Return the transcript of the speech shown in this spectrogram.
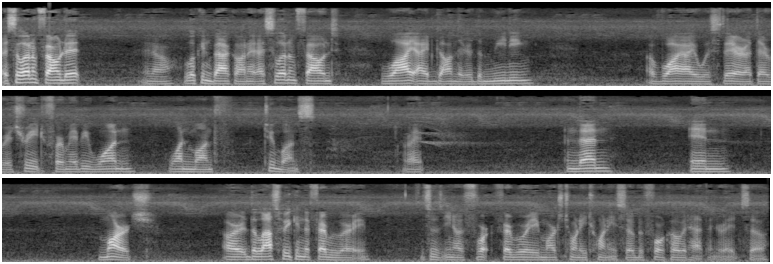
I still hadn't found it. You know, looking back on it, I still hadn't found why I'd gone there, the meaning of why I was there at that retreat for maybe one one month, two months, right? And then in March, or the last week in the February, this is you know February March 2020, so before COVID happened, right? So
